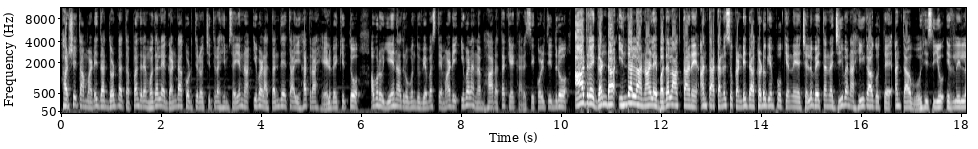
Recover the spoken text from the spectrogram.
ಹರ್ಷಿತಾ ಮಾಡಿದ ದೊಡ್ಡ ತಪ್ಪಂದ್ರೆ ಮೊದಲೇ ಗಂಡ ಕೊಡ್ತಿರೋ ಚಿತ್ರಹಿಂಸೆಯನ್ನ ಇವಳ ತಂದೆ ತಾಯಿ ಹತ್ರ ಹೇಳಬೇಕಿತ್ತು. ಅವರು ಏನಾದರೂ ಒಂದು ವ್ಯವಸ್ಥೆ ಮಾಡಿ ಇವಳನ್ನ ಭಾರತಕ್ಕೆ ಕರೆಸಿಕೊಳ್ತಿದ್ರು. ಆದ್ರೆ ಗಂಡ ಇಂದಲ್ಲ ನಾಳೆ ಬದಲಾಗ್ತಾನೆ ಅಂತ ಕನಸು ಕಂಡಿದ್ದ ಕಡುಗೆಂಪು ಕೆನ್ನೆಯ ಚೆಲುವೆ ತನ್ನ ಜೀವನ ಹೀಗಾಗುತ್ತೆ ಅಂತ ಊಹಿಸಿಯೂ ಇರಲಿಲ್ಲ.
